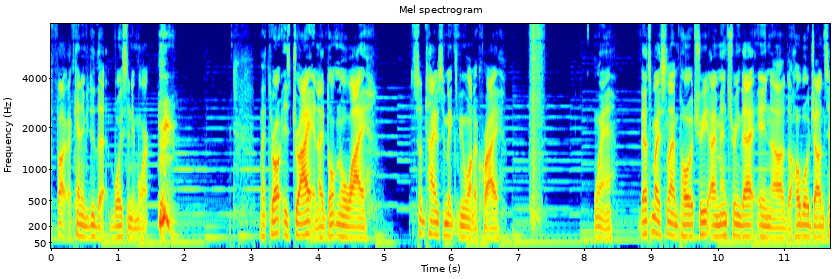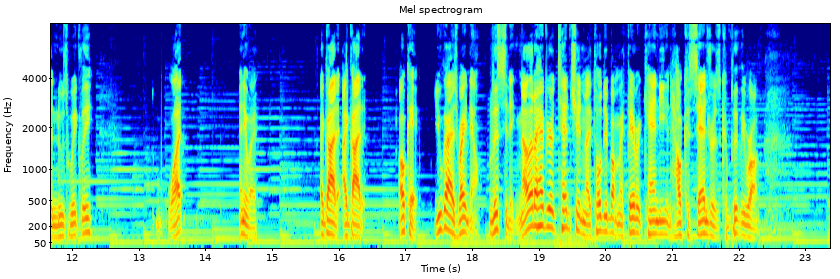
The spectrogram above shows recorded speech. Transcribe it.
Fuck, I can't even do that voice anymore. my throat is dry and I don't know why. Sometimes it makes me want to cry. Wah. That's my slam poetry. I'm entering that in uh, the Hobo Johnson News Weekly. What? Anyway, I got it. I got it. Okay, you guys right now, listening. Now that I have your attention, I told you about my favorite candy and how Cassandra is completely wrong.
